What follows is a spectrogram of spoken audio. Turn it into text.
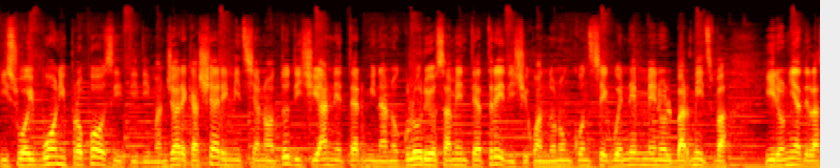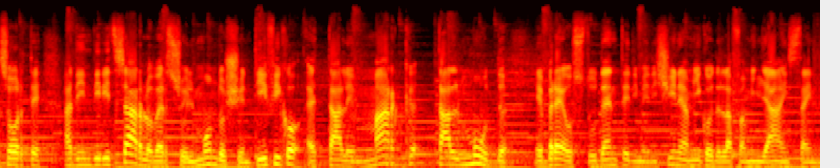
i suoi buoni propositi di mangiare kasher iniziano a 12 anni e terminano gloriosamente a 13 quando non consegue nemmeno il bar mitzvah. Ironia della sorte, ad indirizzarlo verso il mondo scientifico è tale Mark Talmud, ebreo studente di medicina e amico della famiglia Einstein.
